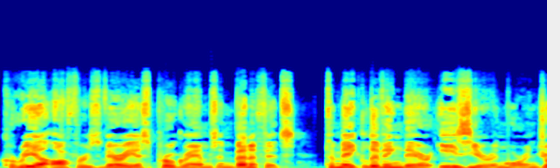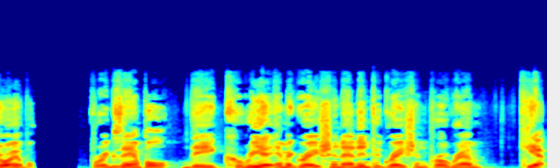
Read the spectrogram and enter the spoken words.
Korea offers various programs and benefits to make living there easier and more enjoyable. For example, the Korea Immigration and Integration Program, KIP,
